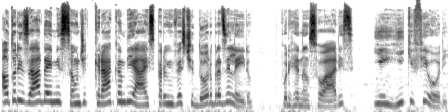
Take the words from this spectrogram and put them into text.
Autorizada a emissão de CRA cambiais para o investidor brasileiro, por Renan Soares e Henrique Fiore.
